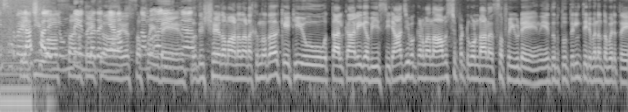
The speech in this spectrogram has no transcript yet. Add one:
ഈ സർവകലാശാലയിൽ ഉണ്ട് എന്നുള്ളത് തന്നെയാണ് പ്രതിഷേധമാണ് നടക്കുന്നത്. കെ ടി യു താൽക്കാലിക വി സി രാജിവെക്കണമെന്ന് ആവശ്യപ്പെട്ടുകൊണ്ടാണ് എസ് എഫ് ഐയുടെ നേതൃത്വത്തിൽ തിരുവനന്തപുരത്തെ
